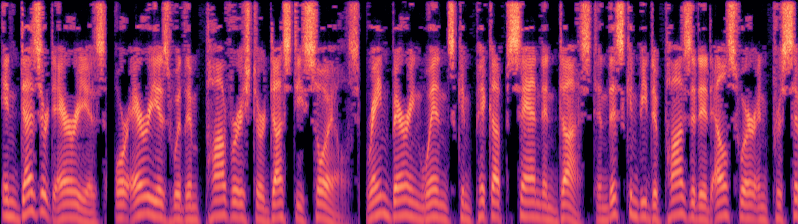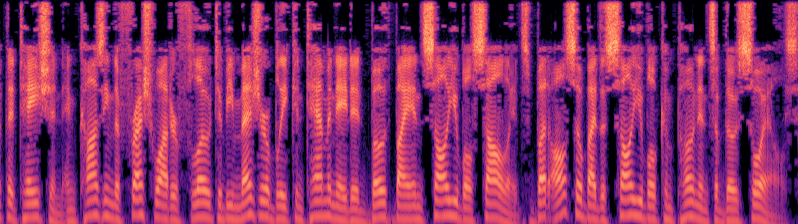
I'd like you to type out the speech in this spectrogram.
In desert areas, or areas with impoverished or dusty soils, rain-bearing winds can pick up sand and dust and this can be deposited elsewhere in precipitation and causing the freshwater flow to be measurably contaminated both by insoluble solids but also by the soluble components of those soils.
